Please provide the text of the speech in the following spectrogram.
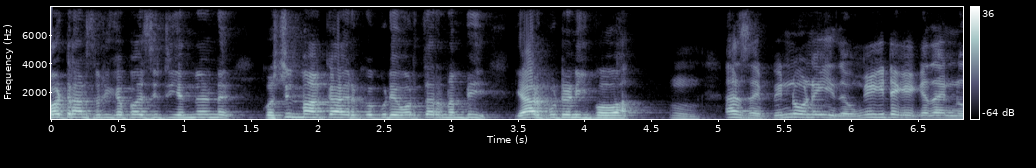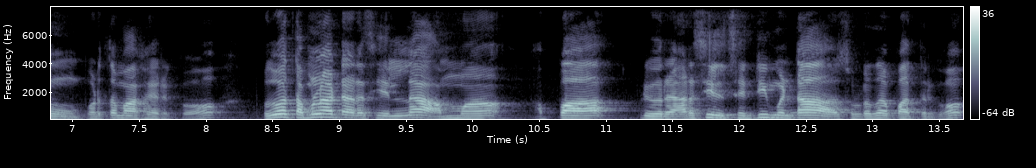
ஓட் டிரான்ஸ்ஃபரிங் கெப்பாசிட்டி என்னன்னு கொஸ்டின் மார்க்காக இருக்கக்கூடிய ஒருத்தரை நம்பி யார் கூட்டணிக்கு போவா? ம். ஆ சார் இப்போ இன்னொன்று இது உங்ககிட்ட கேட்க தான் இன்னும் பொருத்தமாக இருக்கும். பொதுவாக தமிழ்நாட்டு அரசியலில் அம்மா அப்பா இப்படி ஒரு அரசியல் சென்டிமெண்ட்டாக சொல்கிறதா பார்த்துருக்கோம்.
